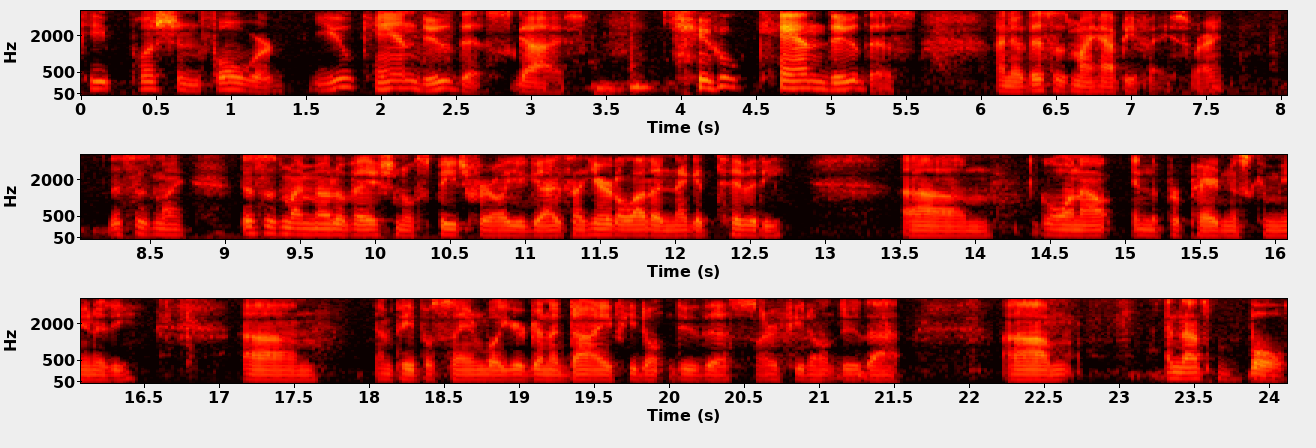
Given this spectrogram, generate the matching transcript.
keep pushing forward. You can do this, guys. You can do this. I know this is my happy face, right? This is my this is my motivational speech for all you guys. I hear a lot of negativity um, going out in the preparedness community. Um, and people saying, well, you're going to die if you don't do this or if you don't do that. Um, and that's bull.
